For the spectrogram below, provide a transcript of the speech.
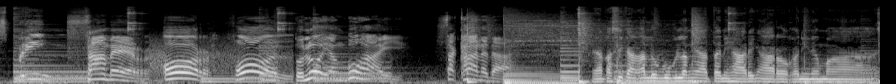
Spring, Summer, or Fall. Tuloy ang buhay sa Canada. Ayan kasi kakalubog lang yata ni Haring Araw kaninang mga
